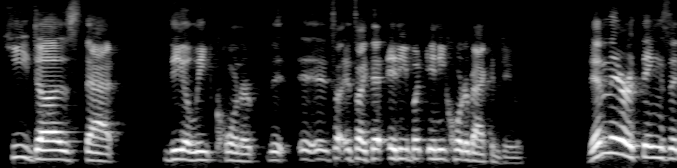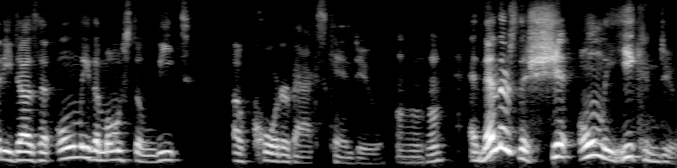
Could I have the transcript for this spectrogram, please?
he does that the elite corner it's it's like that any but any quarterback can do. Then there are things that he does that only the most elite of quarterbacks can do. Mhm. And then there's the shit only he can do,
